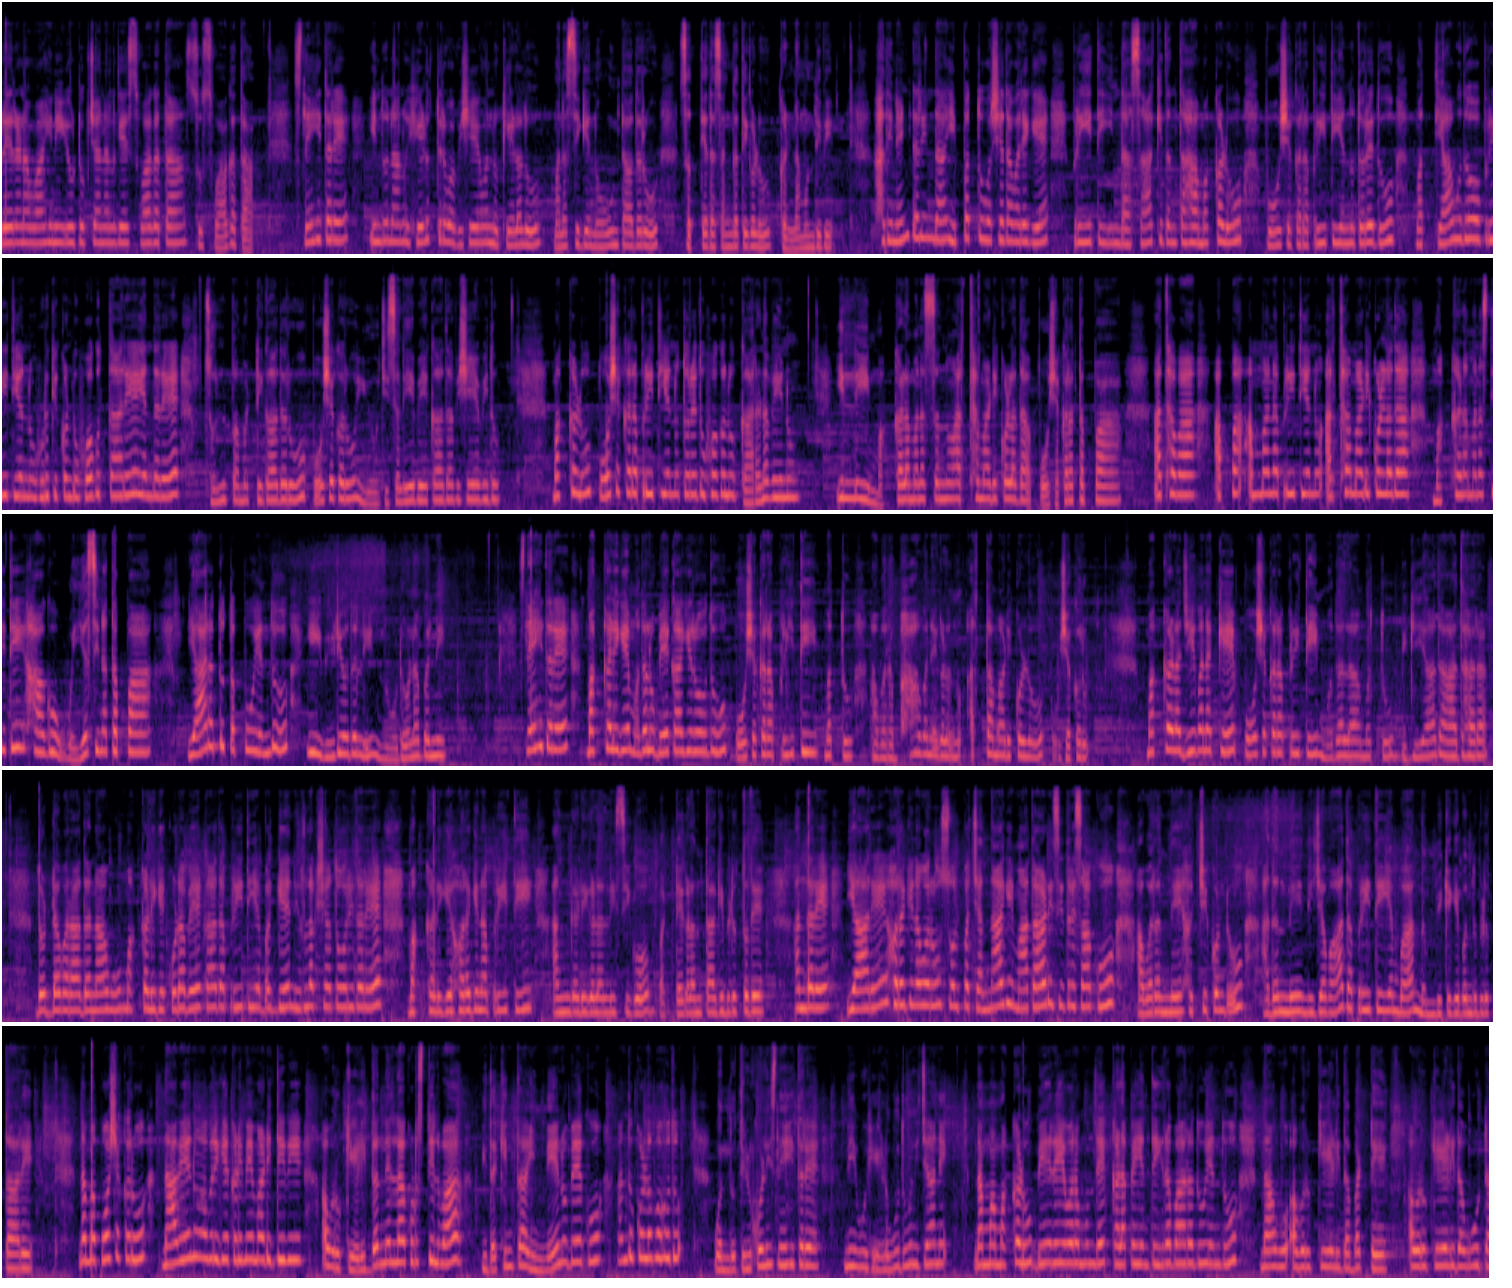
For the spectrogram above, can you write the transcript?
ಪ್ರೇರಣಾ ವಾಹಿನಿ ಯೂಟ್ಯೂಬ್ ಚಾನಲ್ಗೆ ಸ್ವಾಗತ, ಸುಸ್ವಾಗತ. ಸ್ನೇಹಿತರೆ, ಇಂದು ನಾನು ಹೇಳುತ್ತಿರುವ ವಿಷಯವನ್ನು ಕೇಳಲು ಮನಸ್ಸಿಗೆ ನೋವುಂಟಾದರೂ ಸತ್ಯದ ಸಂಗತಿಗಳು ಕಣ್ಣ ಮುಂದಿವೆ. ಹದಿನೆಂಟರಿಂದ ಇಪ್ಪತ್ತು ವರ್ಷದವರೆಗೆ ಪ್ರೀತಿಯಿಂದ ಸಾಕಿದಂತಹ ಮಕ್ಕಳು ಪೋಷಕರ ಪ್ರೀತಿಯನ್ನು ತೊರೆದು ಮತ್ಯಾವುದೋ ಪ್ರೀತಿಯನ್ನು ಹುಡುಕಿಕೊಂಡು ಹೋಗುತ್ತಾರೆ ಎಂದರೆ ಸ್ವಲ್ಪ ಮಟ್ಟಿಗಾದರೂ ಪೋಷಕರು ಯೋಚಿಸಲೇಬೇಕಾದ ವಿಷಯವಿದು. ಮಕ್ಕಳು ಪೋಷಕರ ಪ್ರೀತಿಯನ್ನು ತೊರೆದು ಹೋಗಲು ಕಾರಣವೇನು? ಇಲ್ಲಿ ಮಕ್ಕಳ ಮನಸ್ಸನ್ನು ಅರ್ಥ ಮಾಡಿಕೊಳ್ಳದ ಪೋಷಕರ ತಪ್ಪ? ಅಥವಾ ಅಪ್ಪ ಅಮ್ಮನ ಪ್ರೀತಿಯನ್ನು ಅರ್ಥ ಮಾಡಿಕೊಳ್ಳದ ಮಕ್ಕಳ ಮನಸ್ಥಿತಿ ಹಾಗೂ ವಯಸ್ಸಿನ ತಪ್ಪ? ಯಾರದ್ದು ತಪ್ಪು ಎಂದು ಈ ವಿಡಿಯೋದಲ್ಲಿ ನೋಡೋಣ ಬನ್ನಿ. ಸ್ನೇಹಿತರೆ, ಮಕ್ಕಳಿಗೆ ಮೊದಲು ಬೇಕಾಗಿರುವುದು ಪೋಷಕರ ಪ್ರೀತಿ ಮತ್ತು ಅವರ ಭಾವನೆಗಳನ್ನು ಅರ್ಥ ಮಾಡಿಕೊಳ್ಳುವ ಪೋಷಕರು. ಮಕ್ಕಳ ಜೀವನಕ್ಕೆ ಪೋಷಕರ ಪ್ರೀತಿ ಮೊದಲ ಮತ್ತು ಬಿಗಿಯಾದ ಆಧಾರ. ದೊಡ್ಡವರಾದ ನಾವು ಮಕ್ಕಳಿಗೆ ಕೊಡಬೇಕಾದ ಪ್ರೀತಿಯ ಬಗ್ಗೆ ನಿರ್ಲಕ್ಷ್ಯ ತೋರಿದರೆ ಮಕ್ಕಳಿಗೆ ಹೊರಗಿನ ಪ್ರೀತಿ ಅಂಗಡಿಗಳಲ್ಲಿ ಸಿಗೋ ಬಟ್ಟೆಗಳಂತಾಗಿ ಬಿಡುತ್ತದೆ. ಅಂದರೆ ಯಾರೇ ಹೊರಗಿನವರು ಸ್ವಲ್ಪ ಚೆನ್ನಾಗಿ ಮಾತಾಡಿಸಿದರೆ ಸಾಕು, ಅವರನ್ನೇ ಹಚ್ಚಿಕೊಂಡು ಅದನ್ನೇ ನಿಜವಾದ ಪ್ರೀತಿ ಎಂಬ ನಂಬಿಕೆಗೆ ಬಂದು ಬಿಡುತ್ತಾರೆ. ನಮ್ಮ ಪೋಷಕರು ನಾವೇನು ಅವರಿಗೆ ಕಡಿಮೆ ಮಾಡಿದ್ದೀವಿ? ಅವರು ಕೇಳಿದ್ದನ್ನೆಲ್ಲ ಕೊಡಿಸ್ತಿಲ್ವಾ? ಇದಕ್ಕಿಂತ ಇನ್ನೇನು ಬೇಕು ಅಂದುಕೊಳ್ಳಬಹುದು. ಒಂದು ತಿಳ್ಕೊಳ್ಳಿ ಸ್ನೇಹಿತರೆ, ನೀವು ಹೇಳುವುದು ನಿಜಾನೇ. ನಮ್ಮ ಮಕ್ಕಳು ಬೇರೆಯವರ ಮುಂದೆ ಕಳಪೆಯಂತೆ ಇರಬಾರದು ಎಂದು ನಾವು ಅವರು ಕೇಳಿದ ಬಟ್ಟೆ, ಅವರು ಕೇಳಿದ ಊಟ,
